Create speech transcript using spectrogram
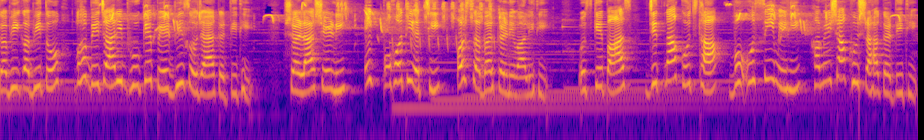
कभी कभी तो वह बेचारी भूखे पेट भी सो जाया करती थी। शरला शेरनी एक बहुत ही अच्छी और सबर करने वाली थी। उसके पास जितना कुछ था, वो उसी में ही हमेशा खुश रहा करती थी।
